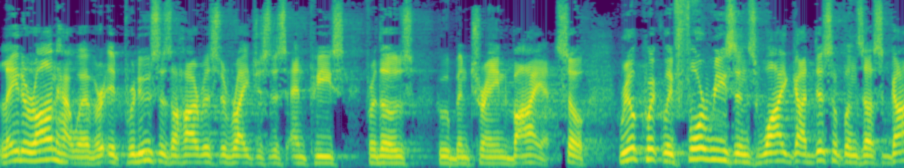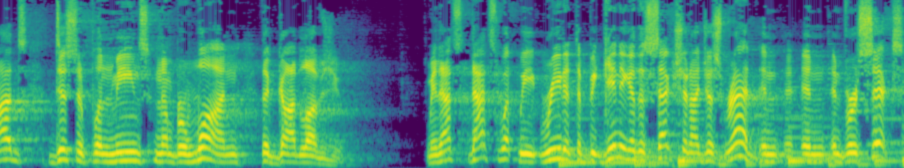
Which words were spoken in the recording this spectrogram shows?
Later on, however, it produces a harvest of righteousness and peace for those who have been trained by it. So, real quickly, four reasons why God disciplines us. God's discipline means, number one, that God loves you. I mean, that's, that's what we read at the beginning of the section I just read in, in, in verse 6.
